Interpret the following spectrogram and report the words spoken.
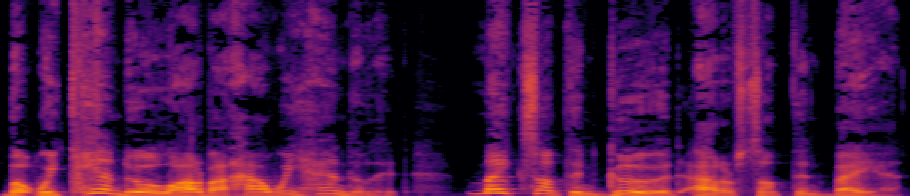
but we can do a lot about how we handle it. Make something good out of something bad.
